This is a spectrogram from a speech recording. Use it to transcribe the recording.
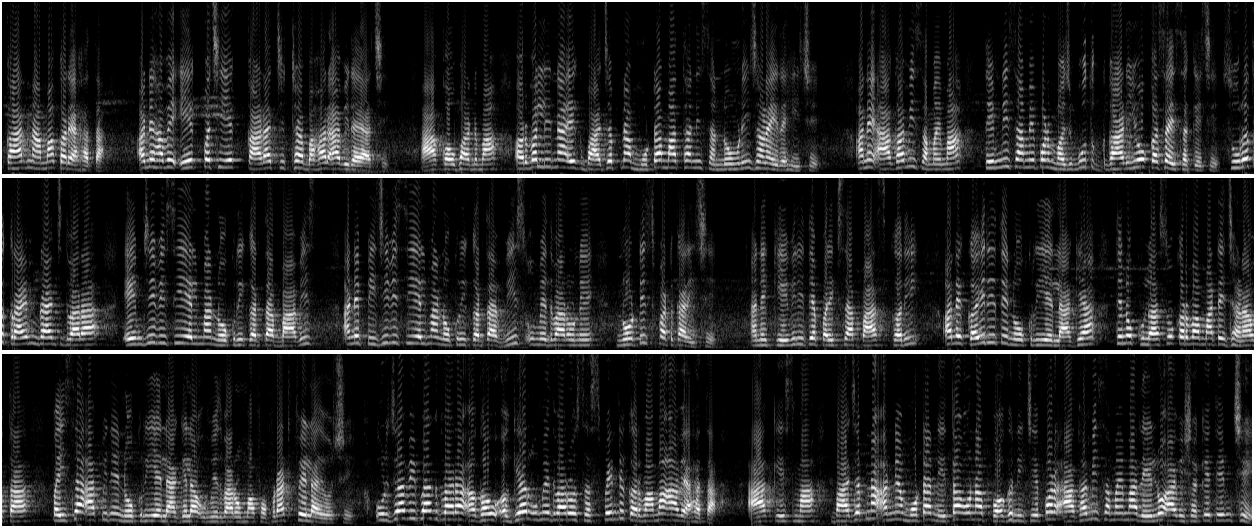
કારનામા કર્યા હતા અને હવે એક પછી એક કાળા ચિઠ્ઠા બહાર આવી રહ્યા છે. આ કૌભાંડમાં અરવલ્લીના એક ભાજપના મોટા માથાની સંડોવણી જણાઈ રહી છે. અને આગામી સમયમાં તેમની સામે પણ મજબૂત ગાડીઓ કસાઈ શકે છે. સુરત ક્રાઇમ બ્રાન્ચ દ્વારા એમજીવીસીએલમાં નોકરી કરતા બાવીસ અને પીજીવીસીએલમાં નોકરી કરતા વીસ ઉમેદવારોને નોટિસ ફટકારી છે અને કેવી રીતે પરીક્ષા પાસ કરી અને કઈ રીતે નોકરીએ લાગ્યા તેનો ખુલાસો કરવા માટે જણાવતા પૈસા આપીને નોકરીએ લાગેલા ઉમેદવારોમાં ફફડાટ ફેલાયો છે. ઊર્જા વિભાગ દ્વારા અગાઉ અગિયાર ઉમેદવારો સસ્પેન્ડ કરવામાં આવ્યા હતા. આ કેસમાં ભાજપના અન્ય મોટા નેતાઓના પગ નીચે પણ આગામી સમયમાં રેલો આવી શકે તેમ છે.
